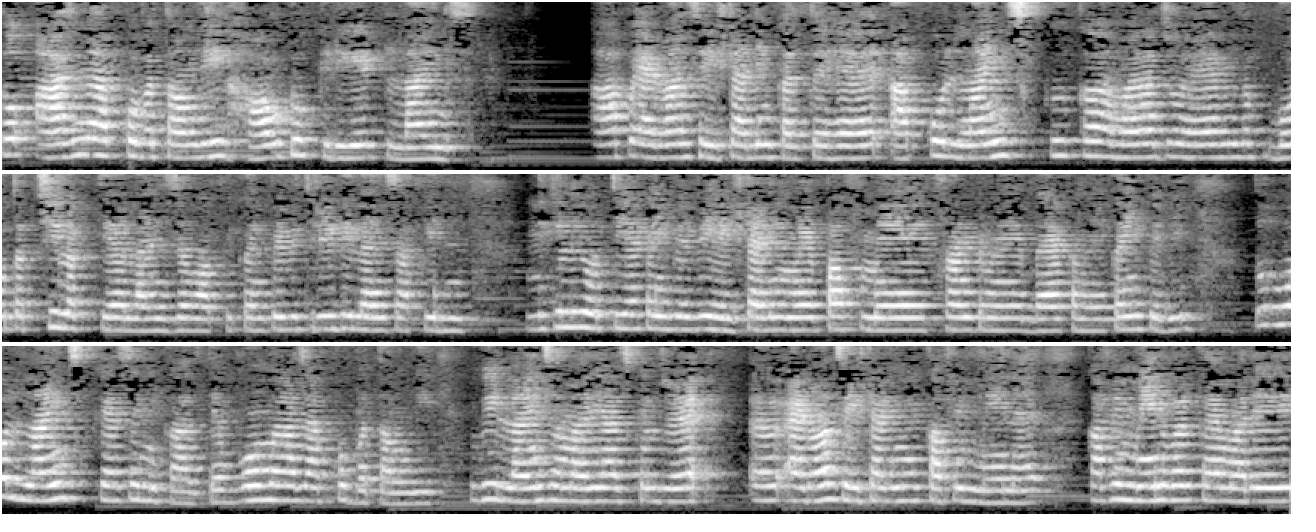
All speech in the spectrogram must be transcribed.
तो आज मैं आपको बताऊँगी हाउ टू क्रिएट लाइंस आप एडवांस स्टाइलिंग करते हैं, आपको लाइंस का हमारा जो है मतलब बहुत अच्छी लगती है लाइंस जब आपकी कहीं पे भी थ्री डी लाइन्स आपकी निकली होती है, कहीं पे भी हेयर स्टाइलिंग में पफ में फ्रंट में बैक में, कहीं पे भी तो वो लाइंस कैसे निकालते हैं, वो मैं आज आपको बताऊँगी। क्योंकि लाइंस हमारी आजकल जो है एडवांस हेयर स्टाइलिंग में काफ़ी मेन है। काफ़ी मेन वर्क है हमारे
